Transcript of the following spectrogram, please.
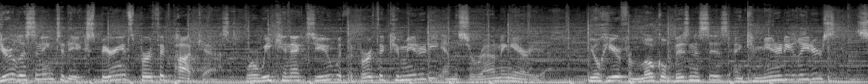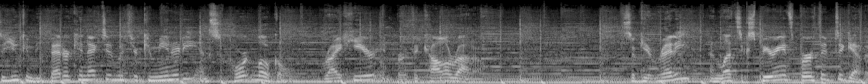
You're listening to the Experience Berthoud podcast, where we connect you with the Berthoud community and the surrounding area. You'll hear from local businesses and community leaders so you can be better connected with your community and support local right here in Berthoud, Colorado. So get ready and let's experience Berthoud together.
